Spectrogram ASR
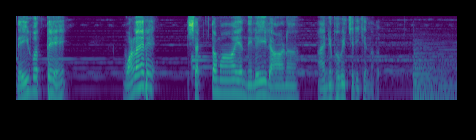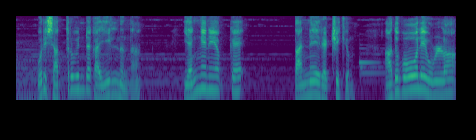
ദൈവത്തെ വളരെ ശക്തമായ നിലയിലാണ് അനുഭവിച്ചിരിക്കുന്നത്. ഒരു ശത്രുവിന്റെ കയ്യിൽ നിന്ന് എങ്ങനെയൊക്കെ തന്നെ രക്ഷിക്കും അതുപോലെയുള്ള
